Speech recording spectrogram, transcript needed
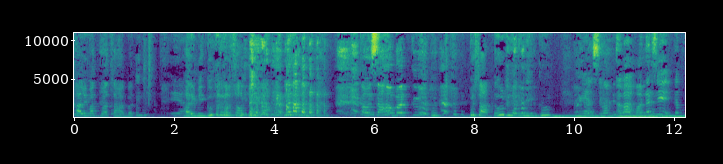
Kalimat buat sahabat. Iya. Hari minggu tanggal satu. Kau sahabatku. Bersatu di hari minggu. Iya sih. Gratis apa bener sih ket-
